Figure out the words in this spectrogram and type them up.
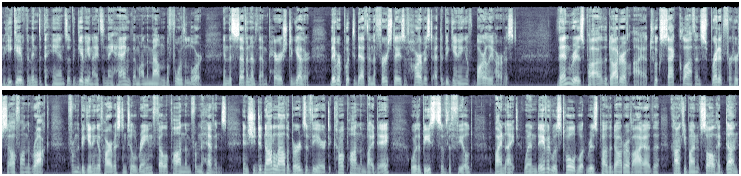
and he gave them into the hands of the Gibeonites, and they hanged them on the mountain before the Lord. And the seven of them perished together. They were put to death in the first days of harvest at the beginning of barley harvest. Then Rizpah, the daughter of Aiah, took sackcloth and spread it for herself on the rock from the beginning of harvest until rain fell upon them from the heavens, and she did not allow the birds of the air to come upon them by day, or the beasts of the field by night. When David was told what Rizpah the daughter of Aiah, the concubine of Saul, had done,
